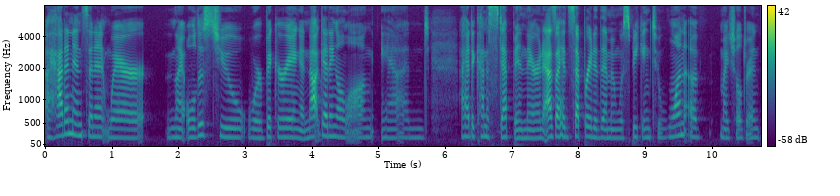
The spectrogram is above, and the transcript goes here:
I had an incident where my oldest two were bickering and not getting along. And I had to kind of step in there. And as I had separated them and was speaking to one of my children,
